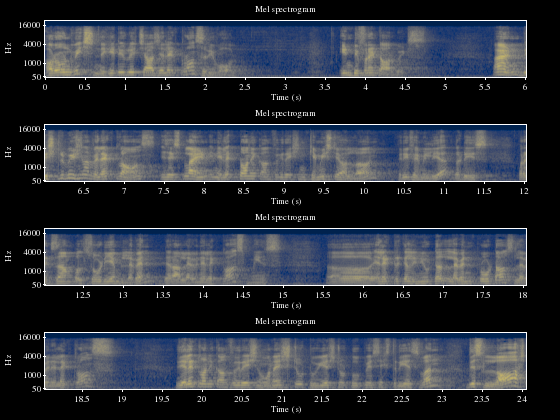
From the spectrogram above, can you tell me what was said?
around which negatively charged electrons revolve in different orbits. And distribution of electrons is explained in electronic configuration chemistry or learn, very familiar. That is, for example, sodium 11, there are 11 electrons, means uh, electrically neutral, 11 protons, 11 electrons. The electronic configuration 1s2, 2s2, 2p6, 3s1. This last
